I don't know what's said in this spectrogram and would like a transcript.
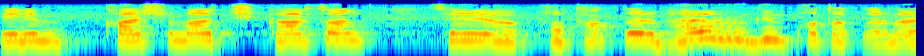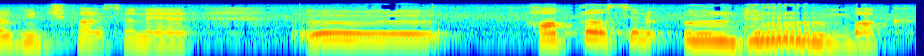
benim karşıma çıkarsan seni pataklarım. Her gün pataklarım her gün çıkarsan eğer. Ee, hatta seni öldürürüm bak.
